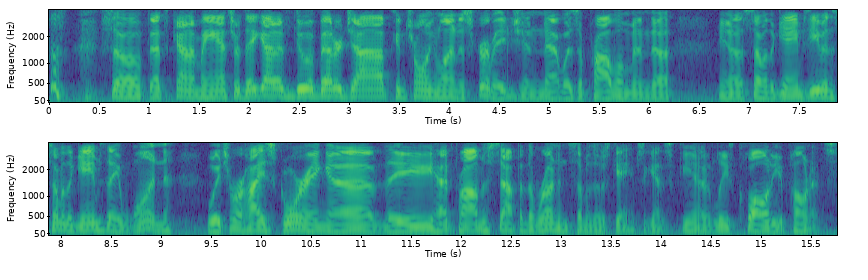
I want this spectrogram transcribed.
so that's kind of my answer. They got to do a better job controlling line of scrimmage, and that was a problem in uh, you know some of the games. Even some of the games they won, which were high scoring, uh, they had problems stopping the run in some of those games against you know at least quality opponents.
